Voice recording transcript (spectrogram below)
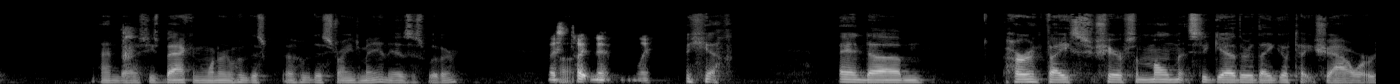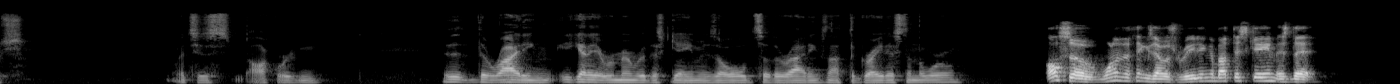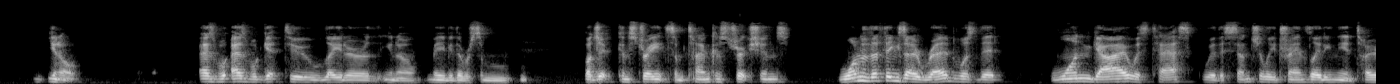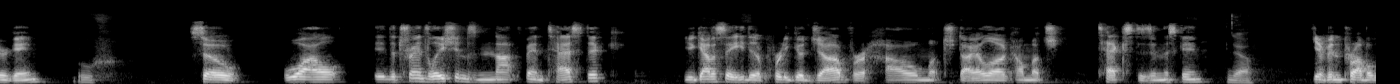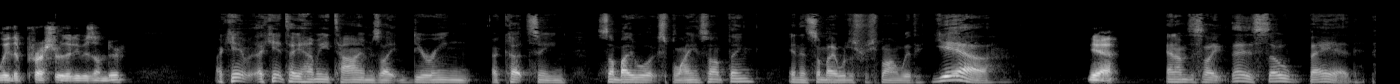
And uh, she's back and wondering who this uh, who this strange man is is with her. Nice tight knit family. Yeah. And um, her and Faye share some moments together. They go take showers, which is awkward. And the, the writing, you got to remember this game is old, so the writing's not the greatest in the world. Also, one of the things I was reading about this game is that, you know, as we'll, as we'll get to later, you know, maybe there were some budget constraints, some time constrictions. One of the things I read was that one guy was tasked with essentially translating the entire game. Oof. So while the translation's not fantastic, you got to say he did a pretty good job for how much dialogue, how much text is in this game, Yeah. given probably the pressure that he was under. I can't I can't tell you how many times like during a cutscene somebody will explain something and then somebody will just respond with yeah Yeah. and I'm just like that is so bad.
